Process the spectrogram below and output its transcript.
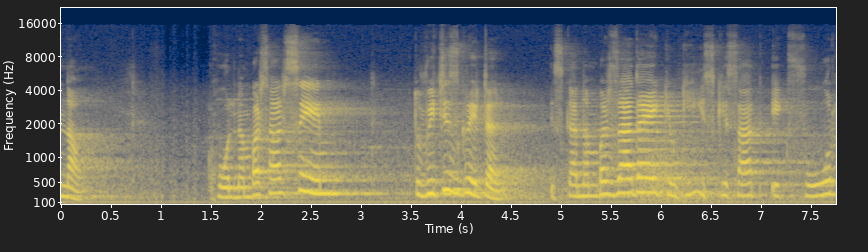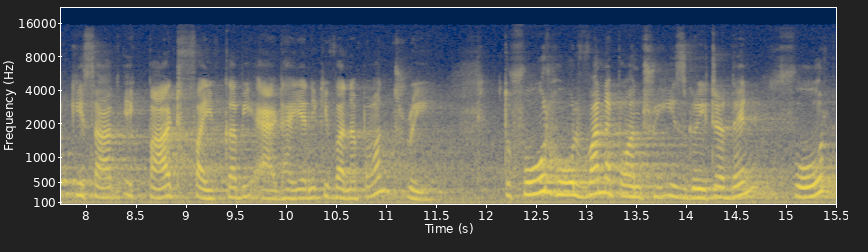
now whole numbers are same तो विच इज़ ग्रेटर इसका नंबर ज़्यादा है क्योंकि इसके साथ एक फोर के साथ एक पार्ट फाइव का भी ऐड है, यानी कि वन अपॉन थ्री तो four whole one upon three is greater than four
